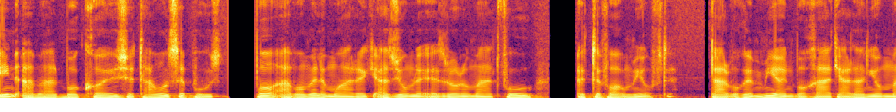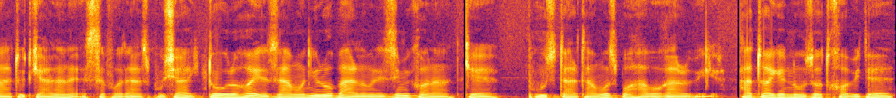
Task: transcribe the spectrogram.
این عمل با کاهش تماس پوست با عوامل محرک از جمله ادرار و مدفوع اتفاق میافته. در واقع میاین با قطع کردن یا محدود کردن استفاده از پوشک دوره های زمانی رو برنامه ریزی می‌کنن که پوست در تماس با هوا قرار بگیره. حتی اگر نوزاد خوابیده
